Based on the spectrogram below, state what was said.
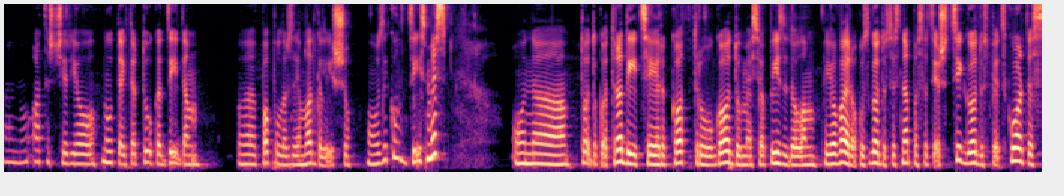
Nu, Atsevišķi ir jau noteikti ar to, ka dzīdam uh, popularizējam latgalīšu mūziku, dzīsmes. Un uh, tāda ko tradīcija ir katru gadu mēs jau pīzdalam, jau vairākus gadus, es nepasaciešu, cik gadus pēc kortas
